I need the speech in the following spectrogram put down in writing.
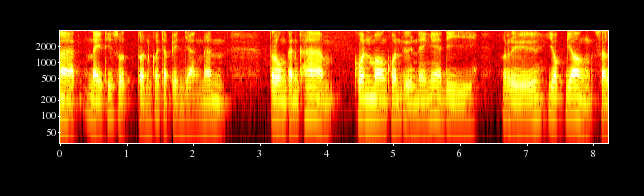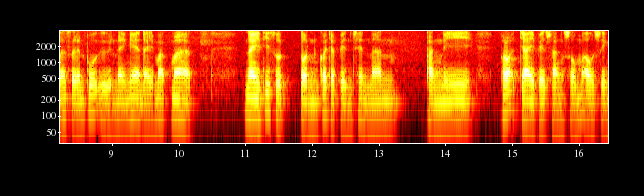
มาก ๆ ในที่สุดตนก็จะเป็นอย่างนั้น ตรงกันข้าม คนมองคนอื่นในแง่ดี หรือยกย่องสรรเสริญผู้อื่นในแง่ใดมาก ๆ ในที่สุดตนก็จะเป็นเช่นนั้นทั้งนี้ เพราะใจไปสั่งสมเอาสิ่ง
